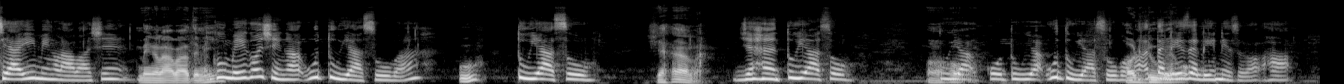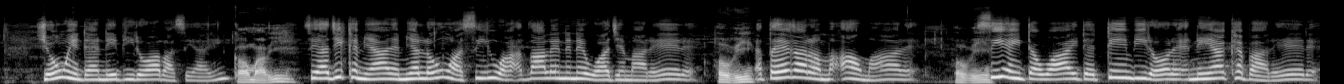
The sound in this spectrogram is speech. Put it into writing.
ဆရာကြီးမင်္ဂလာပါရှင်မင်္ဂလာပါသမီးအခုမေခွန်းရှင်ကဥတုရဆိုးပါဦးတူရဆိုးရဟန်းလားယဟန်တူရဆိုးဟောတူရကိုတူရဥတူရဆိုးပါဟုတ်နော်တူအပဲသက်ပေါ့44နှစ်ဆိုတော့ဟာရုံးဝင်တန်းနေပြည်တော်ကပါဆရာကြီးကောင်းပါပြီဆရာကြီးခင်ဗျားတဲ့မျက်လုံးဝစီးဝါအသားလဲနည်းနည်းဝါခြင်းပါတယ်တဲ့ဟုတ်ပြီအသေးကတော့မအောင်ပါတဲ့ဟုတ်ပြီစီးအိမ်တဝိုက်တဲ့တင်းပြီးတော့တဲ့အနေရခက်ပါတယ်တဲ့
